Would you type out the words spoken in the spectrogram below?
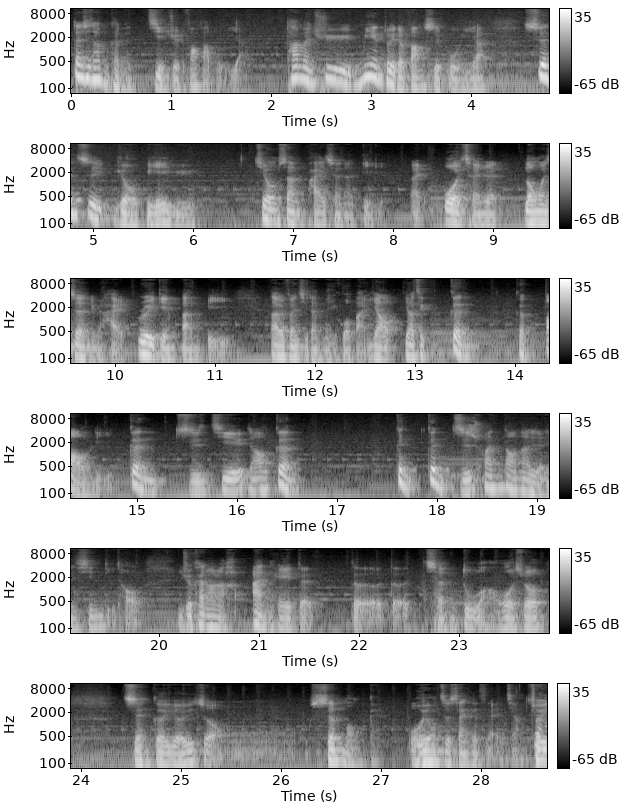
但是他们可能解决的方法不一样。他们去面对的方式不一样，甚至有别于，就算拍成了电影，哎，我承认《龙纹身的女孩》瑞典版比大卫芬奇的美国版要要再更更暴力、更直接，然后更更更直穿到那人心里头，你就看到了暗黑的的的程度啊，或者说整个有一种生猛感。我会用这三个字来讲，所以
